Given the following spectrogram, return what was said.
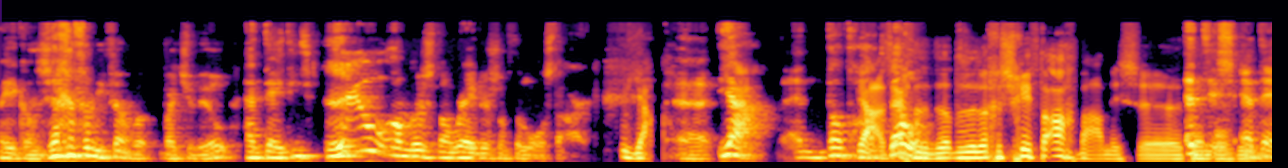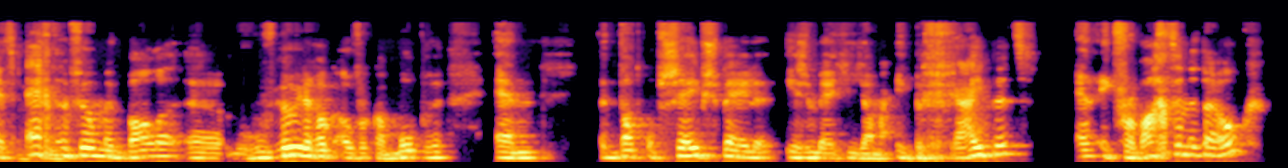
Maar je kan zeggen van die film wat- je wil. Het deed iets heel anders dan Raiders of the Lost Ark. Ja, Eh, ja, en dat ja had het wel... echt de, de, geschifte achtbaan is eh Het is, het is echt een film met ballen. eh, hoeveel je er ook over kan mopperen. En dat op safe spelen is een beetje jammer. Ik begrijp het. En ik verwachtte het ook.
